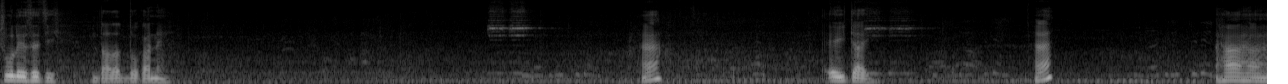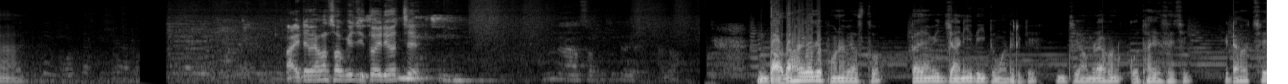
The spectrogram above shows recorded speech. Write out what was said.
চলে এসেছি দাদার দোকানে। হ্যাঁ? এইটাই। হ্যাঁ? হ্যাঁ হ্যাঁ হ্যাঁ। আইটেম এখন সব কিছু তৈরি হচ্ছে দাদা হয়ে গেছে ফোনে ব্যস্ত তাই আমি জানিয়ে দিই তোমাদেরকে যে আমরা এখন কোথায় এসেছি। এটা হচ্ছে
